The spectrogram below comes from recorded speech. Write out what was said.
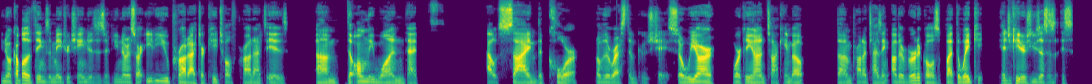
you know, a couple of things, the major changes is if you notice our EDU product, our K twelve product is um, the only one that's outside the core of the rest of Goosechase. So we are working on talking about um, productizing other verticals, but the way K- educators use us is, is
